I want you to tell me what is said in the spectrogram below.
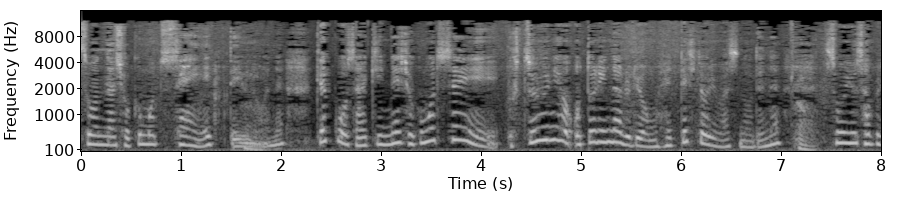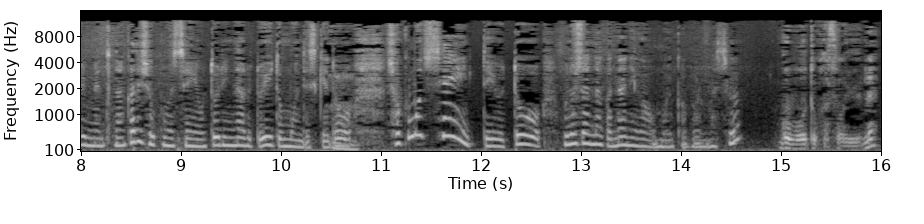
そんな食物繊維っていうのはね、結構最近ね食物繊維普通にお取りになる量も減ってきておりますのでね、そういうサプリメントなんかで食物繊維をお取りになるといいと思うんですけど、食物繊維っていうと宇野さんなんか何が思い浮かばれます？ごぼうとかそういうね。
